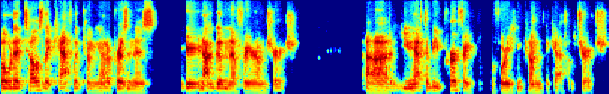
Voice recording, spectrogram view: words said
But what it tells the Catholic coming out of prison is you're not good enough for your own church. Uh, you have to be perfect before you can come to the Catholic Church,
